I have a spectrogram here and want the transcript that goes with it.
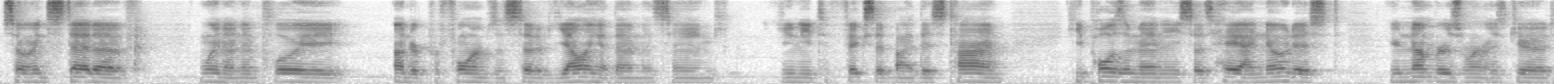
So instead of when an employee underperforms, instead of yelling at them and saying you need to fix it by this time, he pulls them in and he says, "Hey, I noticed your numbers weren't as good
